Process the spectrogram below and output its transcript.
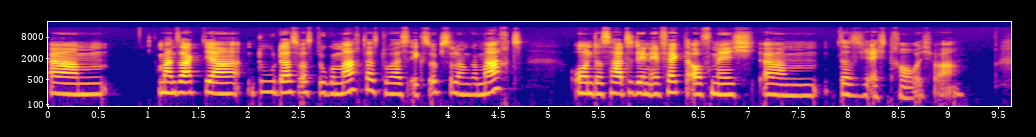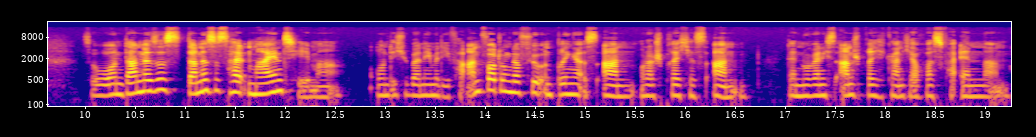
ähm, man sagt ja, du, das, was du gemacht hast, du hast XY gemacht, und das hatte den Effekt auf mich, ähm, dass ich echt traurig war. So, und dann ist es, dann ist es halt mein Thema. Und ich übernehme die Verantwortung dafür und bringe es an oder spreche es an. Denn nur wenn ich es anspreche, kann ich auch was verändern.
